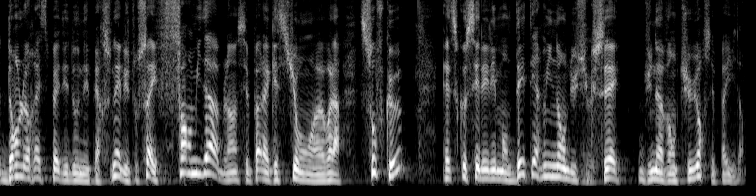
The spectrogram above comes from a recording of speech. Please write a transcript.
dans le respect des données personnelles et tout ça est formidable. Hein, c'est pas la question, euh, voilà. Sauf que est-ce que c'est l'élément déterminant du succès d'une aventure? C'est pas évident.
